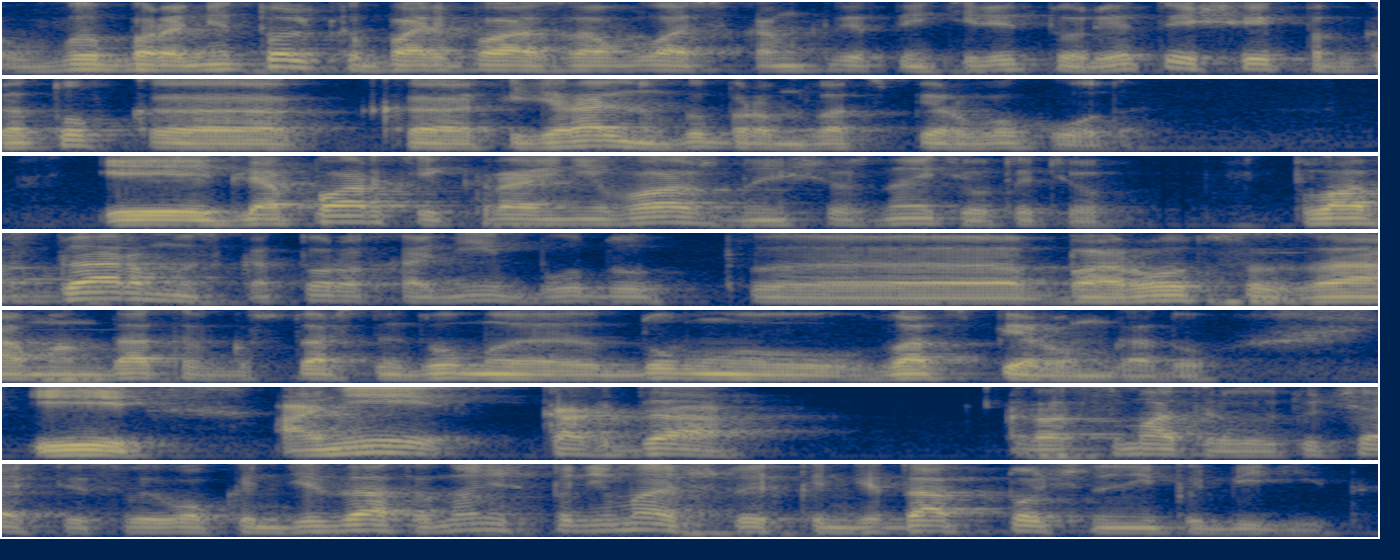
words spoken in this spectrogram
выборы не только борьба за власть в конкретной территории, это еще и подготовка к федеральным выборам 2021 года. И для партий крайне важно еще, знаете, вот эти вот плацдармы, с которых они будут э, бороться за мандаты в Государственной Думе, Думу в 2021 году. И они, когда рассматривают участие своего кандидата, но они же понимают, что их кандидат точно не победит.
